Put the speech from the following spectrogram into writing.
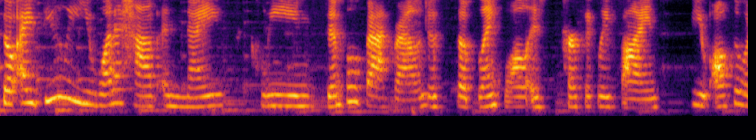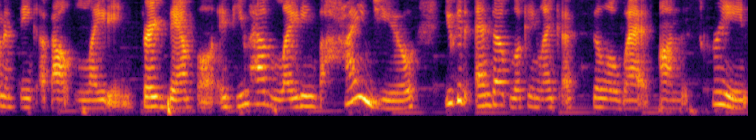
So, ideally, you want to have a nice, clean, simple background. Just the blank wall is perfectly fine. You also want to think about lighting. For example, if you have lighting behind you, you could end up looking like a silhouette on the screen.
